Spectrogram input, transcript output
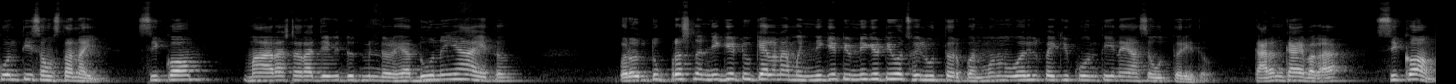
कोणती संस्था नाही? सिकॉम महाराष्ट्र राज्य विद्युत मंडळ ह्या दोनही आहेत. परंतु प्रश्न निगेटिव्ह केला ना म्हणजे निगेटिव्ह निगेटिव्हच होईल उत्तर पण. म्हणून वरीलपैकी कोणतीही नाही असं उत्तर येतं. कारण काय बघा सिकॉम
